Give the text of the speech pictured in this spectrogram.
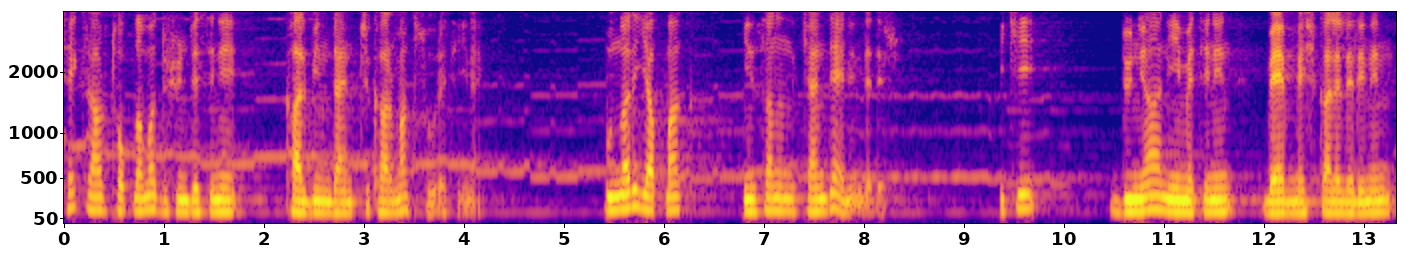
tekrar toplama düşüncesini kalbinden çıkarmak suretiyle. Bunları yapmak insanın kendi elindedir. 2. Dünya nimetinin ve meşgalelerinin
